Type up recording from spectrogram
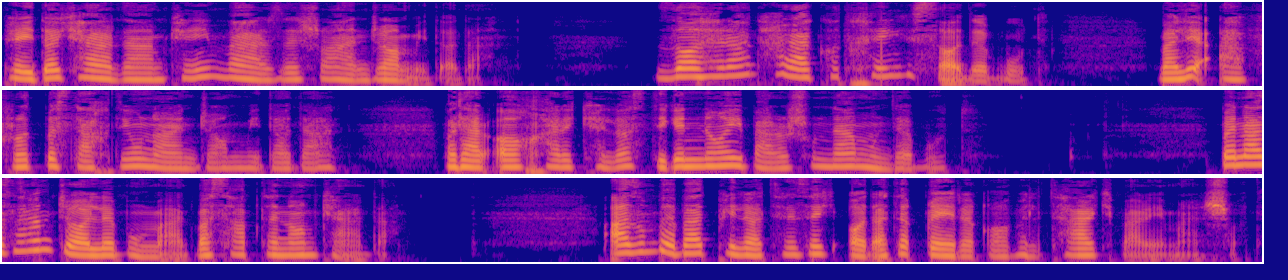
پیدا کردم که این ورزش رو انجام می‌دادن. ظاهرا حرکات خیلی ساده بود ولی افراد به سختی اون رو انجام می‌دادن و در آخر کلاس دیگه نایی براشون نمونده بود. به نظرم جالب اومد و ثبت نام کردم. از اون به بعد پیلاتس یک عادت غیرقابل ترک برای من شد.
